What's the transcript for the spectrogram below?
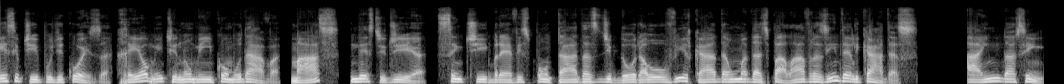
esse tipo de coisa realmente não me incomodava, mas, neste dia, senti breves pontadas de dor ao ouvir cada uma das palavras indelicadas. Ainda assim,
